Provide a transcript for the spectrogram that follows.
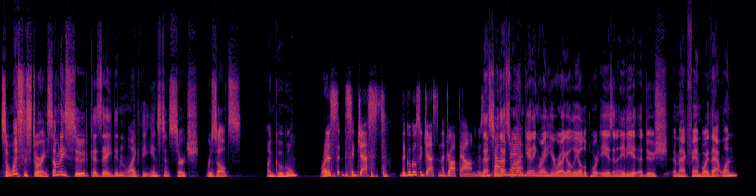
So, what's the story? Somebody sued because they didn't like the instant search results on Google. Right. The, su- the suggest, the Google suggest in the drop down. That's so. That's what I'm getting right here. Where I go, Leo Laporte is an idiot, a douche, a Mac fanboy. That one,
